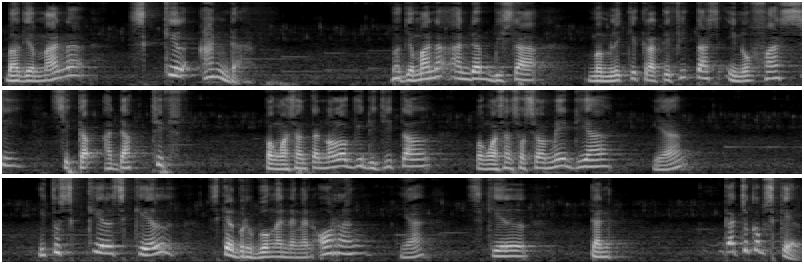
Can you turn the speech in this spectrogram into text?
bagaimana skill Anda, bagaimana Anda bisa memiliki kreativitas, inovasi, sikap adaptif, penguasaan teknologi digital, penguasaan sosial media, ya. Itu skill-skill, skill berhubungan dengan orang, ya, skill dan gak cukup skill.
